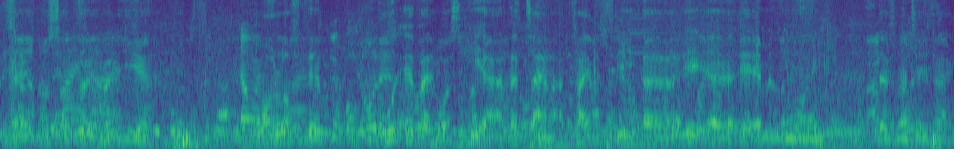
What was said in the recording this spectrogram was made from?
There is no survivor here. No All of them, whoever was here at that time at 5 p, uh, a.m. in the morning, definitely died.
